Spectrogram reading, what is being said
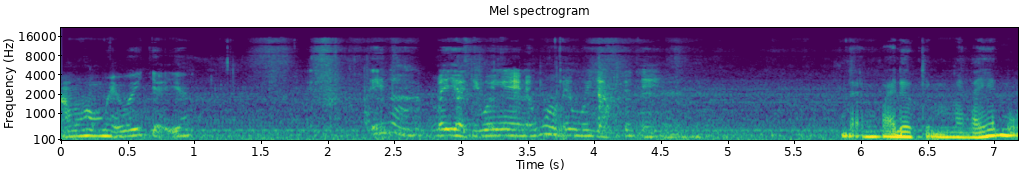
không không hiểu ý chị á. Ý là bây giờ chị quay ngang đúng không? Em quay dọc cho chị để em quay được chị mày lấy hết mụn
